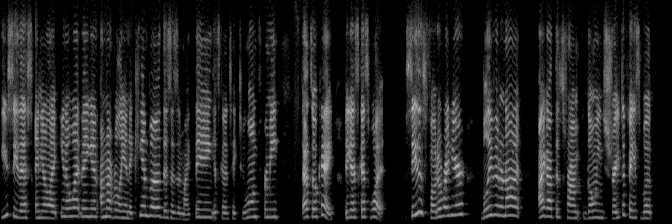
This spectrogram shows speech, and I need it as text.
you see this and you're like, you know what, Meagan, I'm not really into Canva. This isn't my thing. It's going to take too long for me. That's okay. Because guess what? See this photo right here? Believe it or not, I got this from going straight to Facebook,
